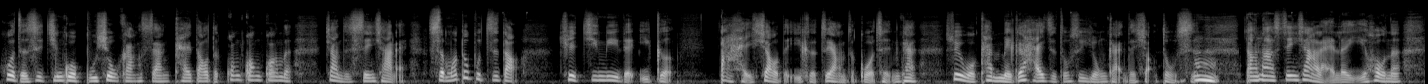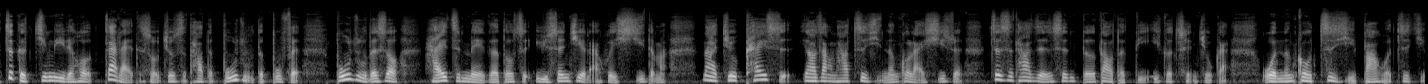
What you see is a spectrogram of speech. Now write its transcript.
或者是经过不锈钢山开刀的咣咣咣的这样子生下来，什么都不知道，却经历了一个。大海啸的一个这样的过程，你看，所以我看每个孩子都是勇敢的小斗士。嗯，当他生下来了以后呢，这个经历了以后再来的时候，就是他的哺乳的部分。哺乳的时候，孩子每个都是与生俱来会吸的嘛，那就开始要让他自己能够来吸吮，这是他人生得到的第一个成就感。我能够自己把我自己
